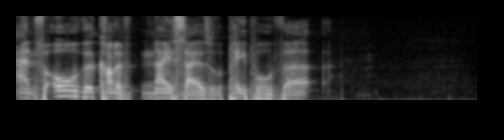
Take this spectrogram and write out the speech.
and for all the kind of naysayers or the people that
